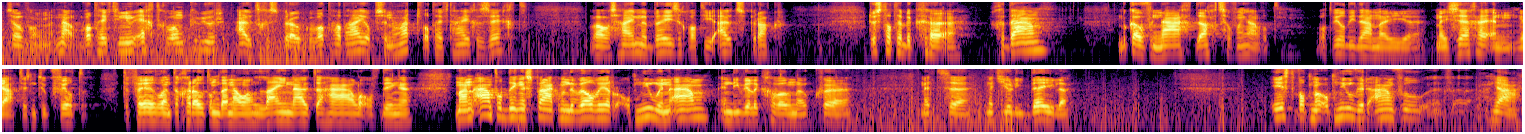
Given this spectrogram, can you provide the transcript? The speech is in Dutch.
Zo van, nou, wat heeft hij nu echt gewoon puur uitgesproken? Wat had hij op zijn hart? Wat heeft hij gezegd? Waar was hij mee bezig? Wat hij uitsprak? Dus dat heb ik gedaan. Heb ik over nagedacht. Zo van, ja, wat, wat wil hij daarmee mee zeggen? En ja, het is natuurlijk veel te, te veel en te groot om daar nou een lijn uit te halen of dingen. Maar een aantal dingen spraken me er wel weer opnieuw in aan. En die wil ik gewoon ook uh, met, uh, met jullie delen. Eerst wat me opnieuw weer aanvoel, uh, ja,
